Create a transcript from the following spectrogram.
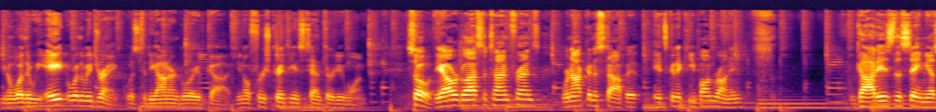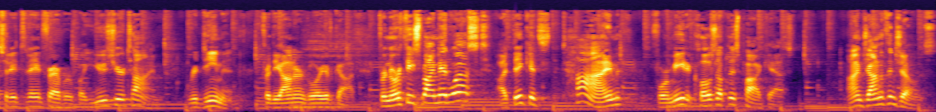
you know whether we ate or whether we drank was to the honor and glory of god you know 1 corinthians 10 31 so, the hourglass of time, friends, we're not going to stop it. It's going to keep on running. God is the same yesterday, today, and forever, but use your time, redeem it for the honor and glory of God. For Northeast by Midwest, I think it's time for me to close up this podcast. I'm Jonathan Jones.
